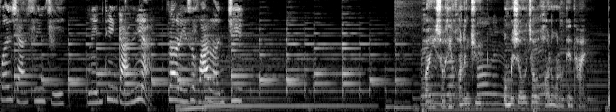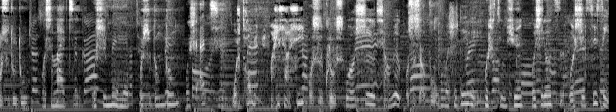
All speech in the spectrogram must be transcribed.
分享心情，聆听感念。这里是华人居，欢迎收听华人居，我们是欧洲华人网络电台，我是嘟嘟，我是麦子，我是木木，我是东东，我是安琪，我是 Tommy，我是小溪，我是 Cruz，我是小瑞，我是小布，我是 David，我是静轩，我是优子，我是 Cici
